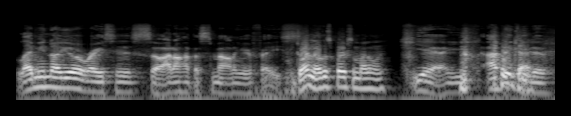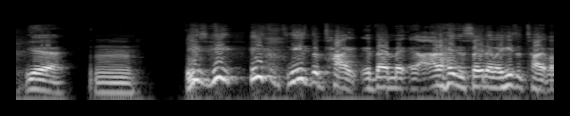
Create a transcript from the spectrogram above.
let me know you're a racist so I don't have to smile in your face. Do I know this person by the way? Yeah, you, I think Okay. you do. Yeah. Mm, He's he he's he's the type. If that make I hate to say that, but he's the type. Like,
